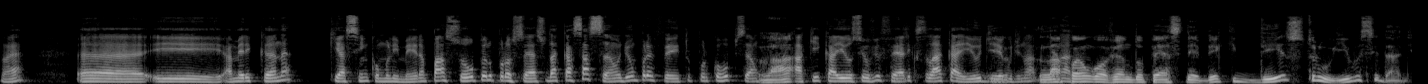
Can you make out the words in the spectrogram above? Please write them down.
né? Eh, e a Americana, que assim como Limeira, passou pelo processo da cassação de um prefeito por corrupção. Lá- Aqui caiu o Silvio Félix, lá caiu o Diego de Na- de Lá Natal. foi um governo do PSDB que destruiu a cidade.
